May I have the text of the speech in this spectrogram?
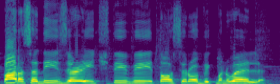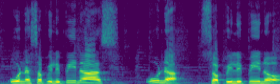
Para sa DZRH TV, ito si Rovic Manuel. Una sa Pilipinas, una sa Pilipino.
